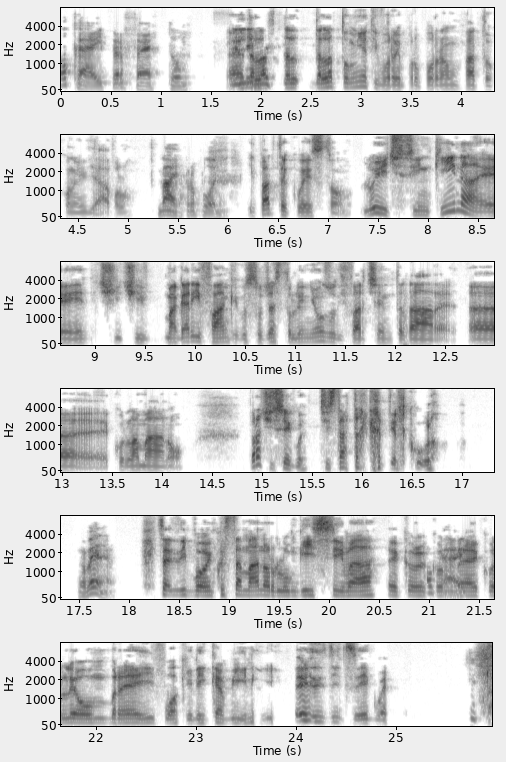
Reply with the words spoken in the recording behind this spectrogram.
Ok, perfetto. Eh, dalla, dal, dal lato mio ti vorrei proporre un patto con il diavolo. Vai, proponi. Il patto è questo: lui ci si inchina e ci, ci, magari fa anche questo gesto legnoso di farci entrare eh, con la mano, però ci segue, ci sta attaccati al culo. Va bene. Cioè, tipo in questa mano lunghissima, eh, con, okay. con, eh, con, le ombre, i fuochi nei camini, e ci segue. Ci sta.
